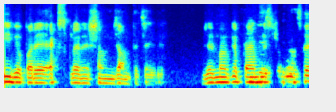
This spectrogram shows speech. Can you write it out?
এই ব্যাপারে এক্সপ্লেনেশন জানতে চাইবে। ডেনমার্কের প্রাইম মিনিস্টার বলছে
